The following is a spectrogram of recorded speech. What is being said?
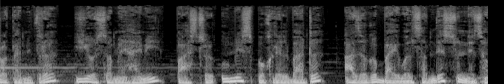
श्रोता मित्र यो समय हामी पास्टर उमेश पोखरेलबाट आजको बाइबल सन्देश सुन्नेछौ।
